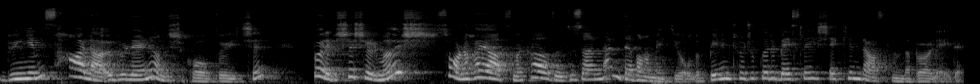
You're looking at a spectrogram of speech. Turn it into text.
bünyemiz hala öbürlerine alışık olduğu için böyle bir şaşırmış sonra hayatına kaldığı düzenden devam ediyor olur. Benim çocukları besleyiş şeklim de aslında böyleydi.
